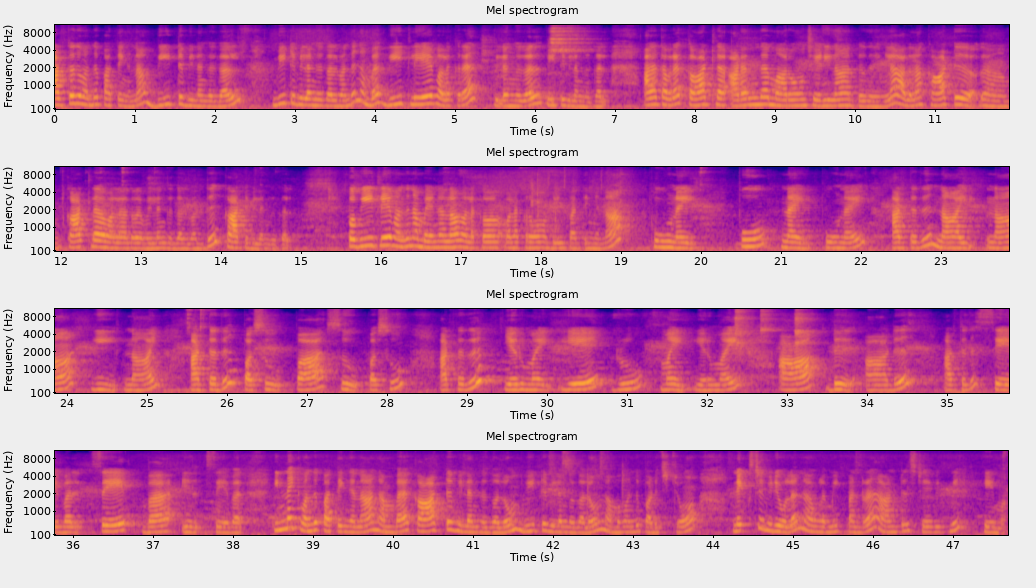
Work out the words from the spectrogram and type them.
அடுத்தது வந்து பார்த்திங்கன்னா வீட்டு விலங்குகள். வீட்டு விலங்குகள் வந்து நம்ம வீட்டிலையே வளர்க்குற விலங்குகள் வீட்டு விலங்குகள். அதை தவிர காட்டில் அடர்ந்த மரம் செடிலாம் இருக்குது இல்லைங்களா? அதெல்லாம் காட்டு காட்டில் வளர்கிற விலங்குகள் வந்து காட்டு விலங்குகள். இப்போ வீட்டிலே வந்து நம்ம என்னெல்லாம் வளர்க்க வளர்க்குறோம் அப்படின்னு பார்த்திங்கன்னா பூனை. பூனை பூனை அடுத்தது நாய் நாய் நாய் அடுத்தது பசு பசு பசு அடுத்தது எருமை ஏ எருமை ஆடு ஆடு அடுத்தது சேவல் சேவல் சேவல். இன்னைக்கு வந்து பார்த்திங்கன்னா நம்ம காட்டு விலங்குகளும் வீட்டு விலங்குகளும் நம்ம வந்து படிச்சிட்டோம். நெக்ஸ்ட் வீடியோவில் நான் உங்களை மீட் பண்ணுறேன் until stay with me Hema.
